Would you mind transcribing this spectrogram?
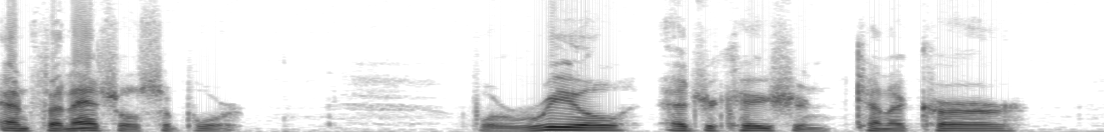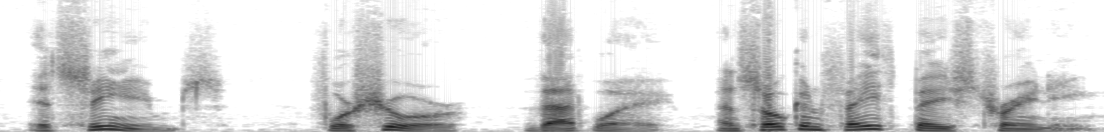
and financial support for real education can occur, it seems, for sure, that way. And so can faith based training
